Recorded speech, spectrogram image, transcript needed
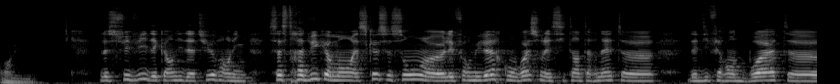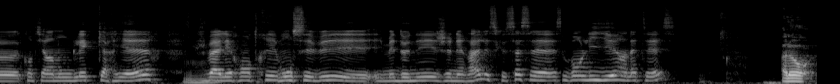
en ligne. Le suivi des candidatures en ligne. Ça se traduit comment? Est-ce que ce sont euh, les formulaires qu'on voit sur les sites internet euh, des différentes boîtes euh, quand il y a un onglet carrière Je vais aller rentrer mon CV et, et mes données générales? Est-ce que ça, c'est souvent lié à un ATS Alors,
